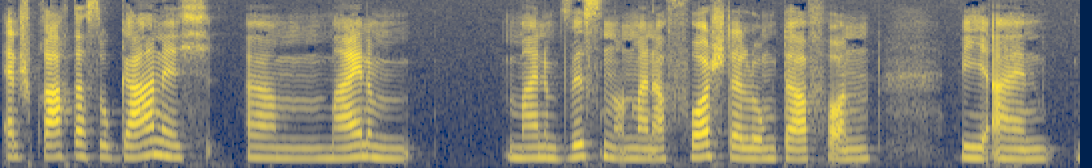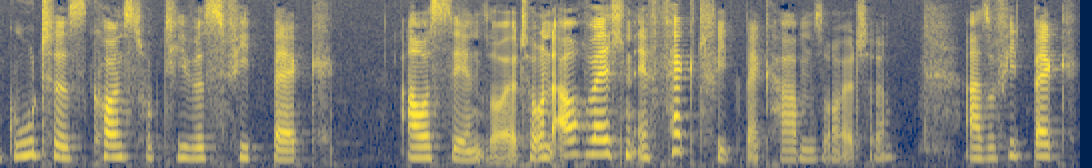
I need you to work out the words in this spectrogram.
entsprach das so gar nicht ähm, meinem, meinem Wissen und meiner Vorstellung davon, wie ein gutes, konstruktives Feedback aussehen sollte und auch welchen Effekt Feedback haben sollte. Also Feedback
